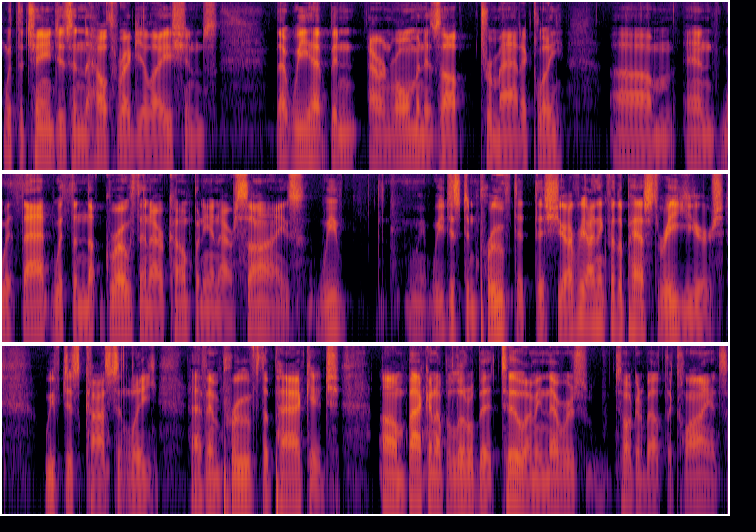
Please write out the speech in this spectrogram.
with the changes in the health regulations that we have been our enrollment is up dramatically. Um, and with that with the n- growth in our company and our size we've we just improved it this year. Every i think for the past three years we've just constantly have improved the package. Um, backing up a little bit too i mean there was talking about the clients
